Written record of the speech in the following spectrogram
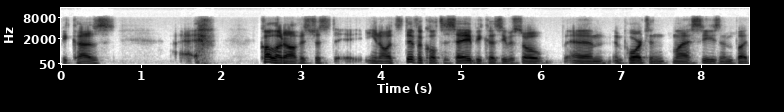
because I, Kolarov is just you know it's difficult to say because he was so um, important last season, but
